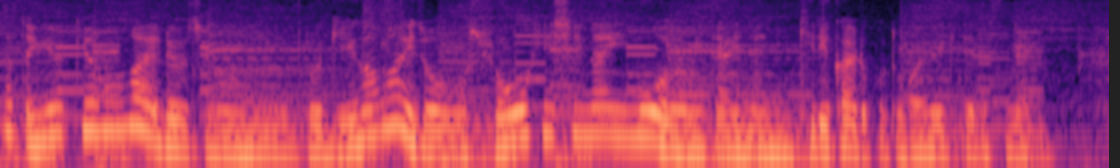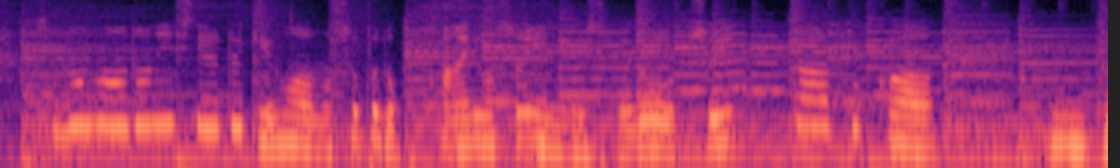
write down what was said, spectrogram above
す。ただ UQ モバイル、その、んとギガバイトを消費しないモードみたいなに切り替えることができてですね、そのモードにしてるときは、まあ、速度かなり遅いんですけど、Twitter とか、うんと、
